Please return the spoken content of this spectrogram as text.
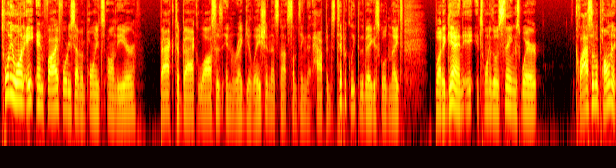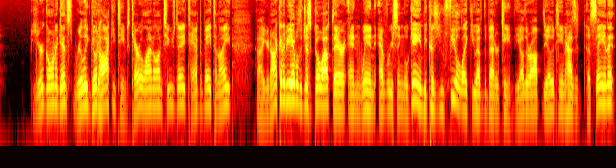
21 8 and 5, 47 points on the year back to back losses in regulation. That's not something that happens typically to the Vegas Golden Knights. But again, it's one of those things where class of opponent, you're going against really good hockey teams. Carolina on Tuesday, Tampa Bay tonight. Uh, you're not going to be able to just go out there and win every single game because you feel like you have the better team. The other op- the other team has a, a say in it,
